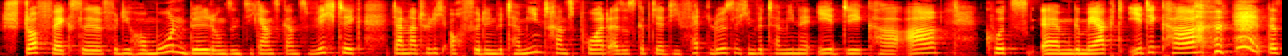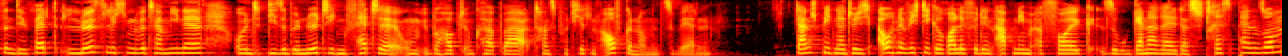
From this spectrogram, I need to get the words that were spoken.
Stoffwechsel, für die Hormonbildung sind sie sie ganz, ganz wichtig. Dann natürlich auch für den Vitamintransport. Also es gibt ja die fettlöslichen Vitamine E, D, K, A. Kurz ähm, gemerkt EDK, das sind die fettlöslichen Vitamine und diese benötigen Fette, um überhaupt im Körper transportiert und aufgenommen zu werden. Dann spielt natürlich auch eine wichtige Rolle für den Abnehmerfolg so generell das Stresspensum,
